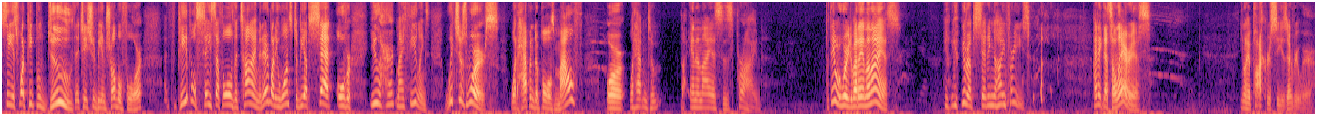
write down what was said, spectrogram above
See, it's what people do that they should be in trouble for. People say stuff all the time, and everybody wants to be upset over, you hurt my feelings. Which is worse, what happened to Paul's mouth or what happened to Ananias's pride? But they were worried about Ananias. You're upsetting the high priest. I think that's hilarious. You know, hypocrisy is everywhere.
